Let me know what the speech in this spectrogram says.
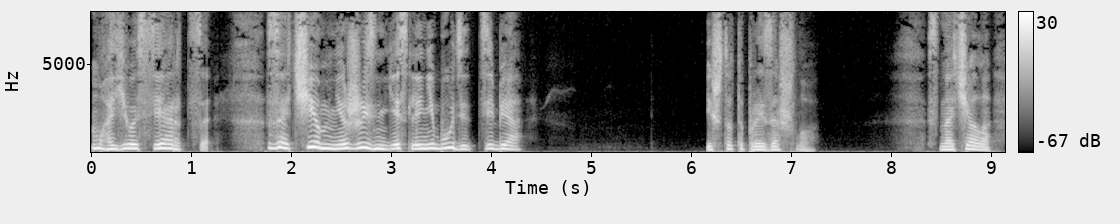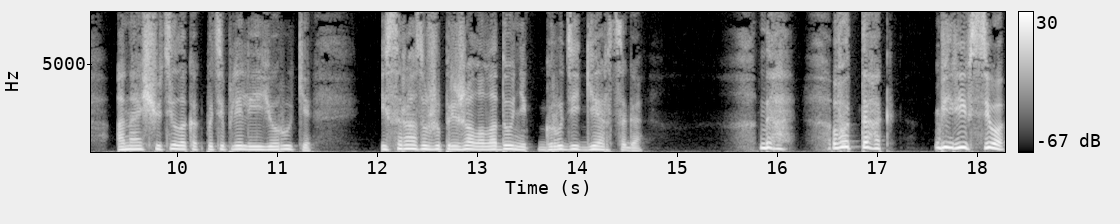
мое сердце, зачем мне жизнь, если не будет тебя? И что-то произошло. Сначала она ощутила, как потеплели ее руки, и сразу же прижала ладони к груди герцога. «Да, вот так! Бери все,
